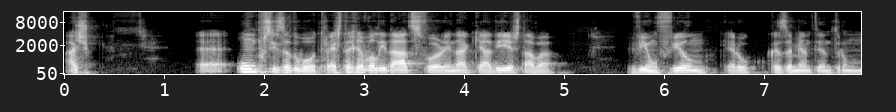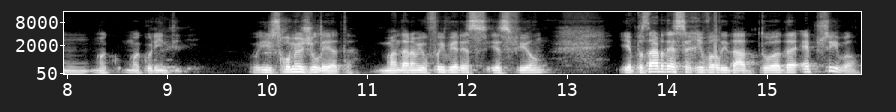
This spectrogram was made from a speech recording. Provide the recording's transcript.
Acho que uh, um precisa do outro. Esta rivalidade, se for ainda aqui há dias, estava vi um filme que era o casamento entre um, uma, uma Corinthians. Isso, Romeu e Julieta. Mandaram, eu fui ver esse, esse filme e apesar dessa rivalidade toda, é possível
